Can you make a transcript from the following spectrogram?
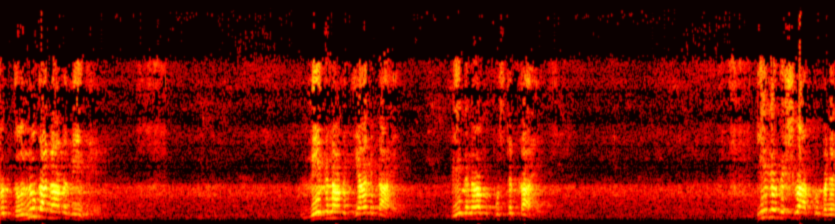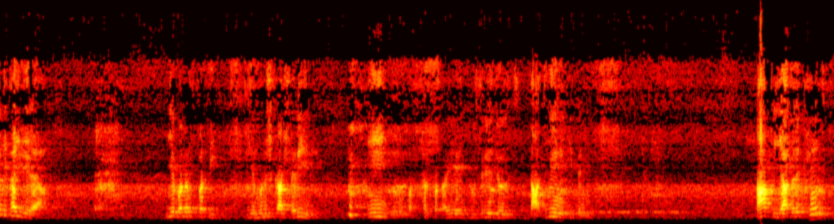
तो दोनों का नाम वेद है। वेद नाम ज्ञान का है, वेद नाम पुस्तक का है। ये जो विश्व आपको बना दिखाई दे रहा, ये वनस्पति, ये मनुष्य का शरीर ईंट पत्थर पता ये दूसरे जो धातुएँ हैं कितनी आप याद रखें,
